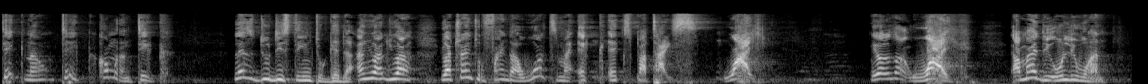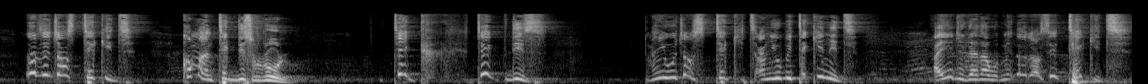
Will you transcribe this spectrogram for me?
Take now. Take. Come and take. Let's do this thing together. And you are you are you are trying to find out what's my expertise. Why? You understand? Why? Am I the only one? Let's just take it. Come and take this role. Take, take this. And you will just take it and you'll be taking it. Are you together with me? No, don't say take it.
